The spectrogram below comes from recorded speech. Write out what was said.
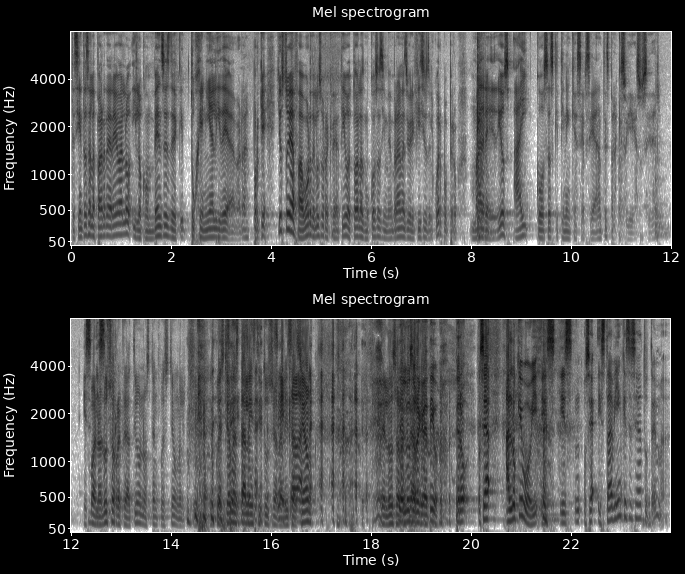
te sientas a la par de Arevalo y lo convences de que tu genial idea, ¿verdad? Porque yo estoy a favor del uso recreativo de todas las mucosas y membranas y orificios del cuerpo, pero madre de Dios, hay cosas que tienen que hacerse antes para que eso llegue a suceder. Es- Bueno, es- el uso recreativo no está en cuestión. El- en cuestión está la institucionalización del uso del uso recreativo. Pero, o sea, a lo que voy es, es, o sea, está bien que ese sea tu tema,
